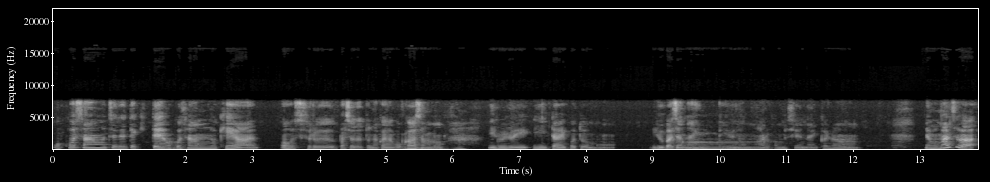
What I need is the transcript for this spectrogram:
お子さんを連れてきて、お子さんのケアをする場所だとなかなかおに。母さんもいろいろ言いたいことも言う場じゃないっていうのもあるかもしれないから、でもまずは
